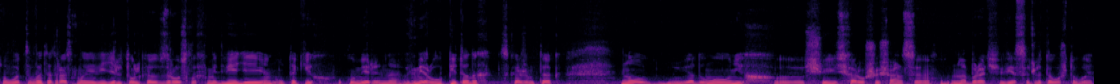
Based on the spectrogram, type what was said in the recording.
Вот. В этот раз мы видели только взрослых медведей, ну, таких умеренно, в меру упитанных, скажем так. Ну, я думаю, у них э, еще есть хорошие шансы набрать веса для того, чтобы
